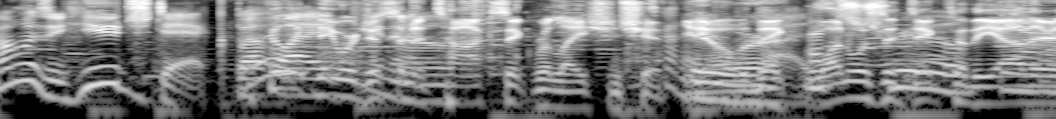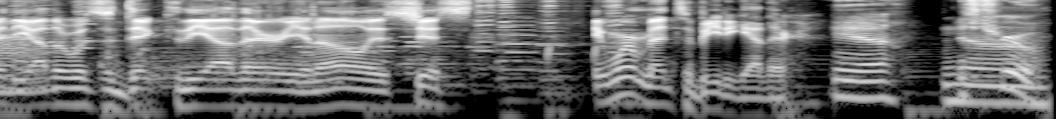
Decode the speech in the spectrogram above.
Tom was a huge dick, but I feel like, they like, were you just in a toxic relationship. You know, they, right. one That's was a dick to the other, the other was a dick to the other. You know, it's just they weren't meant to be together. Yeah, it's true.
